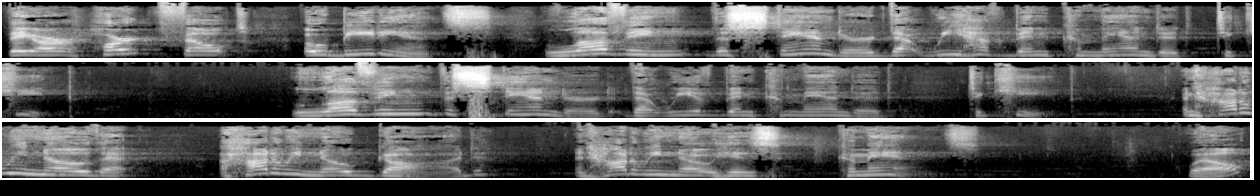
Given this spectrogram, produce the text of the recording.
they are heartfelt obedience, loving the standard that we have been commanded to keep. Loving the standard that we have been commanded to keep. And how do we know that? How do we know God and how do we know his commands? Well,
